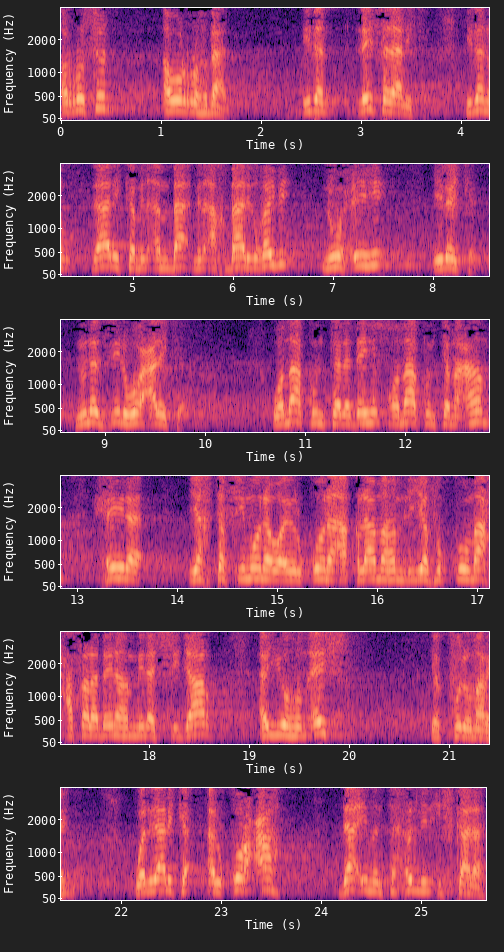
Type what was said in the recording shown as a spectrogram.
الرسل أو الرهبان. إذا ليس ذلك. إذا ذلك من أنباء من أخبار الغيب نوحيه إليك ننزله عليك. وما كنت لديهم وما كنت معهم حين يختصمون ويلقون أقلامهم ليفكوا ما حصل بينهم من الشجار. أيهم إيش؟ يكفل مريم ولذلك القرعة دائما تحل الإشكالات.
